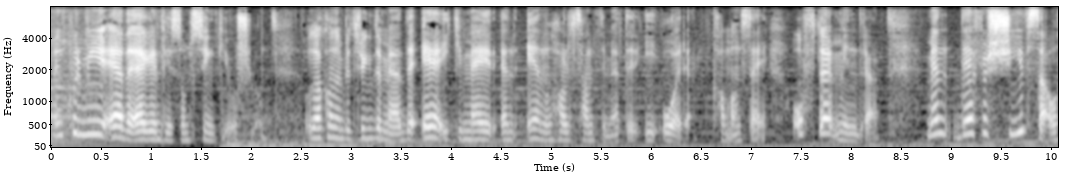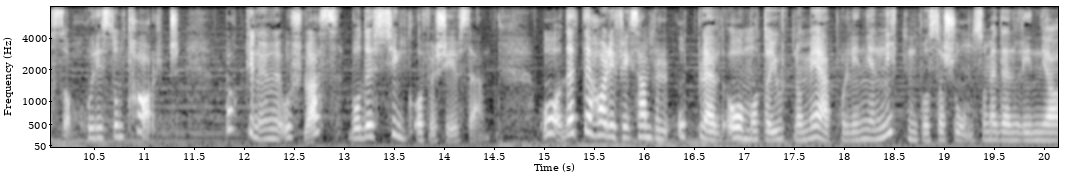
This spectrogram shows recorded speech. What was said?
Men hvor mye er det egentlig som synker i Oslo? Og da kan du betrygge deg med det er ikke mer enn 1,5 cm i året, kan man si. Ofte mindre. Men det forskyver seg også horisontalt. Bakken under Oslo S både synker og forskyver seg. Og dette har de f.eks. opplevd og måttet gjort noe med på linje 19 på stasjonen, som er den linja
